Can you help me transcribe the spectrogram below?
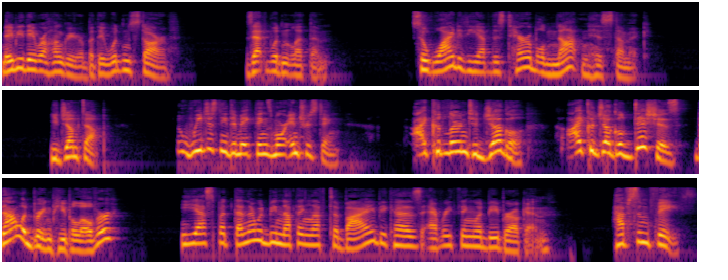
Maybe they were hungrier, but they wouldn't starve. Zet wouldn't let them. So why did he have this terrible knot in his stomach? He jumped up. We just need to make things more interesting. I could learn to juggle. I could juggle dishes. That would bring people over. Yes, but then there would be nothing left to buy because everything would be broken. Have some faith,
